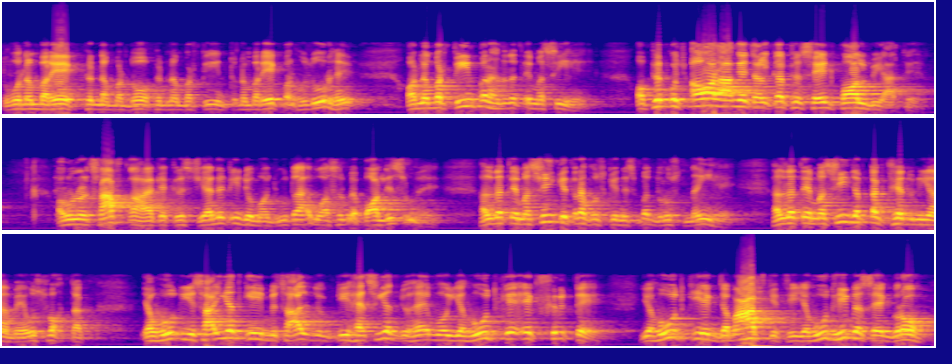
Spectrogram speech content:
تو وہ نمبر ایک، پھر نمبر دو، پھر نمبر تین، تو نمبر ایک پر حضور ہیں، اور نمبر تین پر حضرت مسیح ہیں۔ اور پھر کچھ اور آگے چل کر پھر سینٹ پال بھی آتے ہیں۔ اور انہوں نے صاف کہا ہے کہ کرسچینٹی جو موجودہ ہے وہ اصل میں پالسم ہے۔ حضرت مسیح کی طرف اس کی نسبت درست نہیں ہے۔ حضرت مسیح جب تک تھے دنیا میں، اس وقت تک یہود، عیسائیت کی مثال کی حیثیت جو ہے وہ یہود کے ایک فرقے، یہود کی ایک جماعت کی تھی۔ یہود ہی میں سے ایک گروہ،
